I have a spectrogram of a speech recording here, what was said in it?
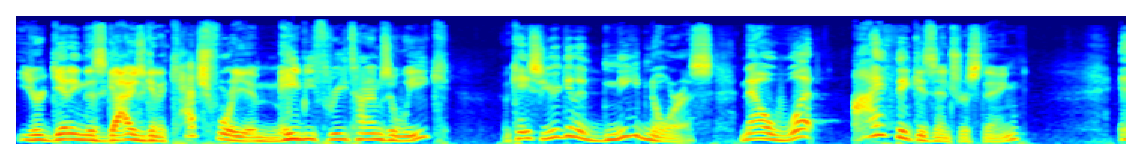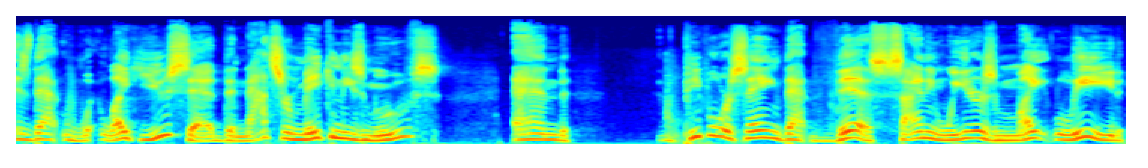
you're getting this guy who's going to catch for you maybe three times a week. Okay, so you're going to need Norris. Now, what I think is interesting is that, like you said, the Nats are making these moves and people were saying that this signing Wieters might lead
